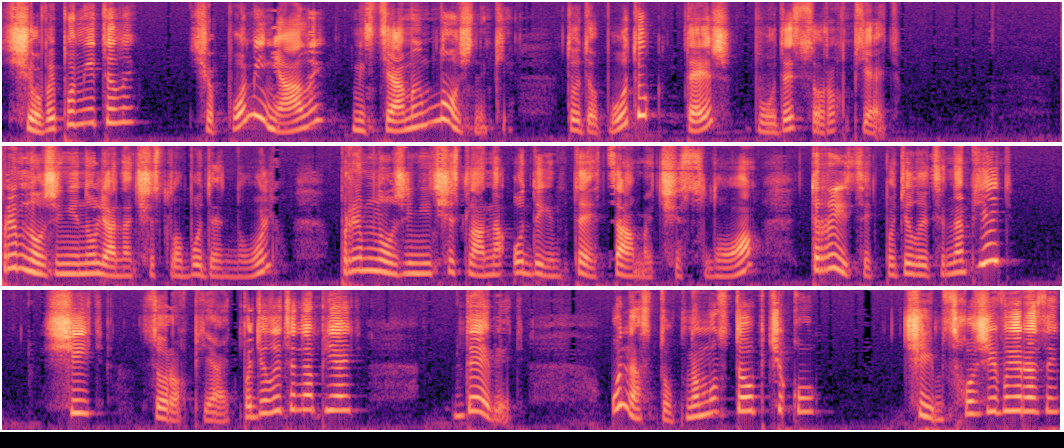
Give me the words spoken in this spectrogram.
Що ви помітили? Що поміняли місцями множники, то добуток теж буде 45. При множенні нуля на число буде 0. При множенні числа на 1 те саме число. 30 поділити на 5 6. 45 поділити на 5 9. У наступному стовпчику чим схожі вирази?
